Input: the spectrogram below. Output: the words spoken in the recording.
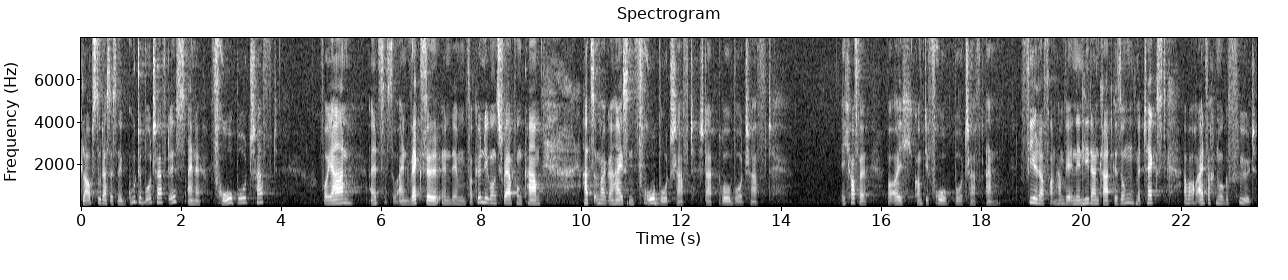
Glaubst du, dass es eine gute Botschaft ist, eine frohe Botschaft? Vor Jahren, als so ein Wechsel in dem Verkündigungsschwerpunkt kam, hat es immer geheißen, Frohbotschaft statt Drohbotschaft. Ich hoffe, bei euch kommt die Frohbotschaft an. Viel davon haben wir in den Liedern gerade gesungen mit Text, aber auch einfach nur gefühlt.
